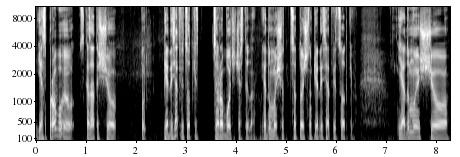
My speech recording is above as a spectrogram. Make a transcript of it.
я спробую сказати, що 50% це робоча частина. Я думаю, що це точно 50%. Я думаю, що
